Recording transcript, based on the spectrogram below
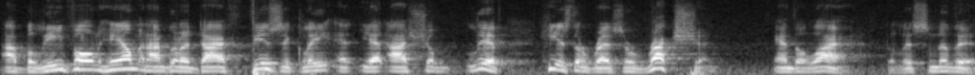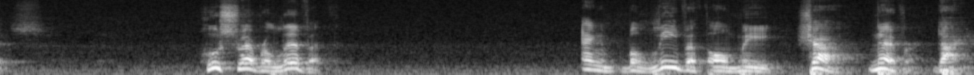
I believe on him, and I'm going to die physically, and yet I shall live. He is the resurrection and the life. But listen to this Whosoever liveth and believeth on me shall never die.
